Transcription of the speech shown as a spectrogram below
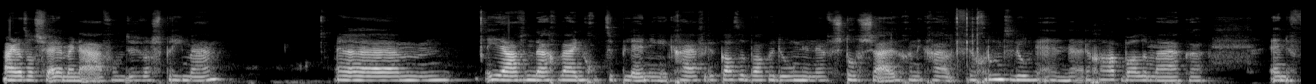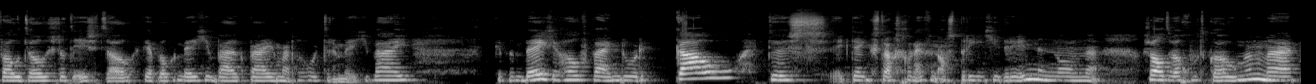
Maar dat was verder mijn avond, dus was prima. Um, ja, vandaag weinig op de planning. Ik ga even de kattenbakken doen en even stofzuigen. En ik ga even de groenten doen en uh, de gehaktballen maken. En de foto's, dat is het ook. Ik heb ook een beetje buikpijn, maar dat hoort er een beetje bij. Ik heb een beetje hoofdpijn door de kou. Dus ik denk straks gewoon even een aspirintje erin. En dan uh, zal het wel goed komen. Maar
